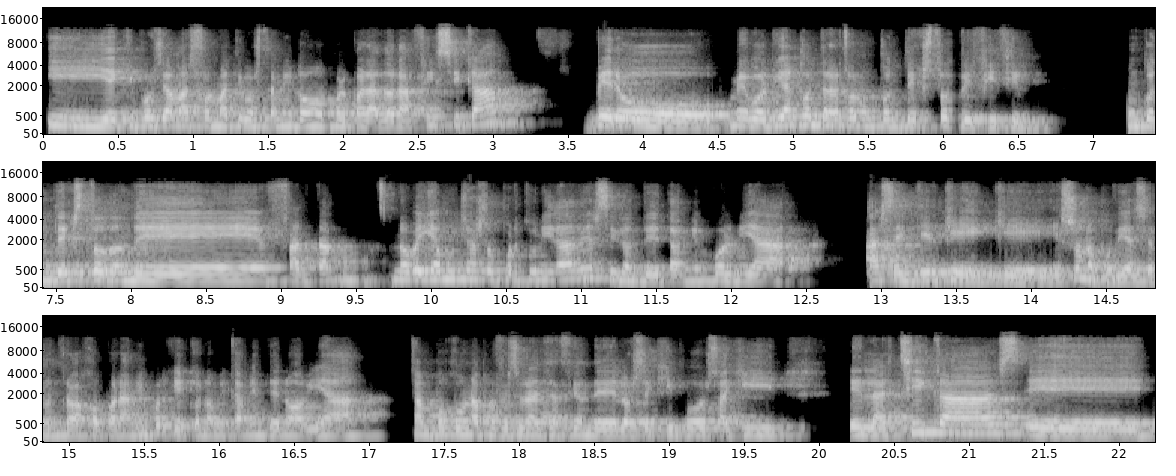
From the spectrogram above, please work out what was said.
y equipos ya más formativos también como preparadora física, pero me volví a encontrar con un contexto difícil, un contexto donde falta, no veía muchas oportunidades y donde también volvía a sentir que, que, eso no podía ser un trabajo para mí porque económicamente no había tampoco una profesionalización de los equipos aquí en las chicas eh,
